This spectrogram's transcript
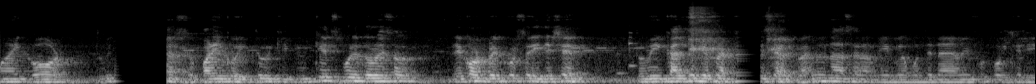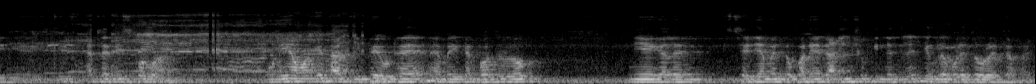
মাই গড তুমি আসছো পারি কই? তুমি কি? তুমি কেটস পরে দৌড়েছো রেকর্ড ব্রেক করছ এই দেশের? তুমি কাল থেকে প্র্যাকটিসে আসবে আমি না স্যার, আমি এগুলোর মধ্যে না আমি ফুটবল খেলি অ্যাথলেটিক্স করব উনি আমাকে তার জিপে উঠে আমেরিকান ভদ্রলোক নিয়ে গেলেন স্টেডিয়ামের দোকানে রানিং শু কিনে দিলেন যেগুলো করে দৌড়াতে হয়।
